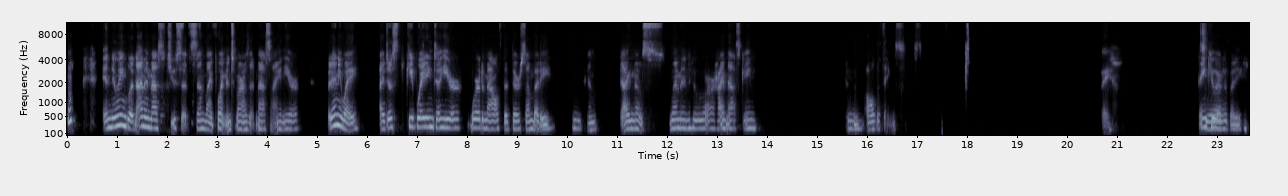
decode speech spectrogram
in New England, I'm in Massachusetts and my appointment tomorrow is at Mass Eye and Ear. But anyway, I just keep waiting to hear word of mouth that there's somebody who can diagnose women who are high masking and all the things. Okay. Thank you, Yay. everybody.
